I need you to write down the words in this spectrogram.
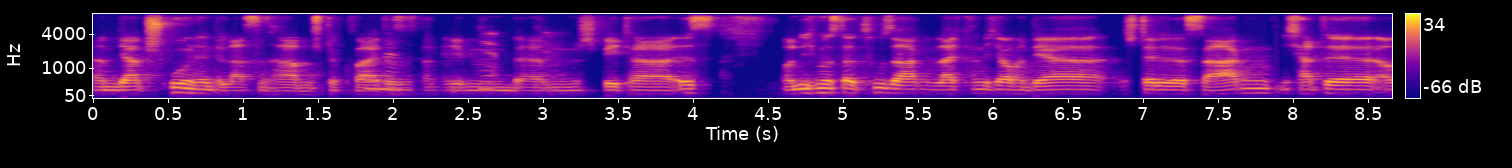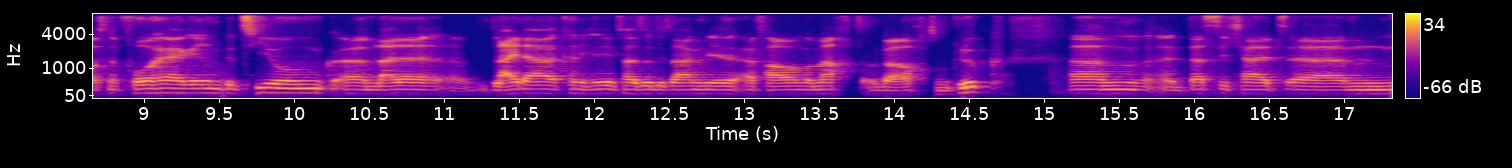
ähm, ja, Spuren hinterlassen haben, ein Stück weit, mhm. dass es dann eben ja. ähm, später ist. Und ich muss dazu sagen, vielleicht kann ich auch an der Stelle das sagen. Ich hatte aus einer vorherigen Beziehung ähm, leider, leider kann ich in dem Fall so sagen, die Erfahrung gemacht oder auch zum Glück, ähm, dass ich halt, ähm,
